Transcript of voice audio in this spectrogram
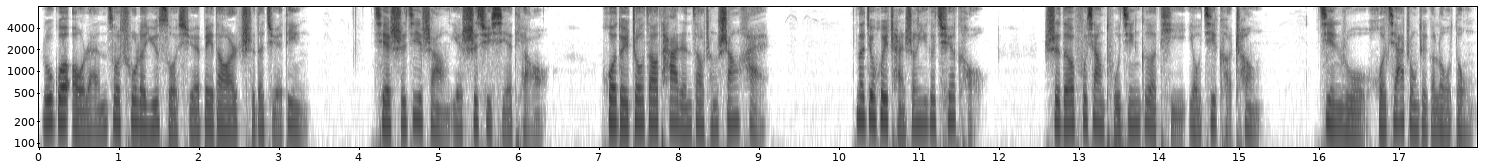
如果偶然做出了与所学背道而驰的决定，且实际上也失去协调，或对周遭他人造成伤害，那就会产生一个缺口，使得负向途径个体有机可乘，进入或加重这个漏洞。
